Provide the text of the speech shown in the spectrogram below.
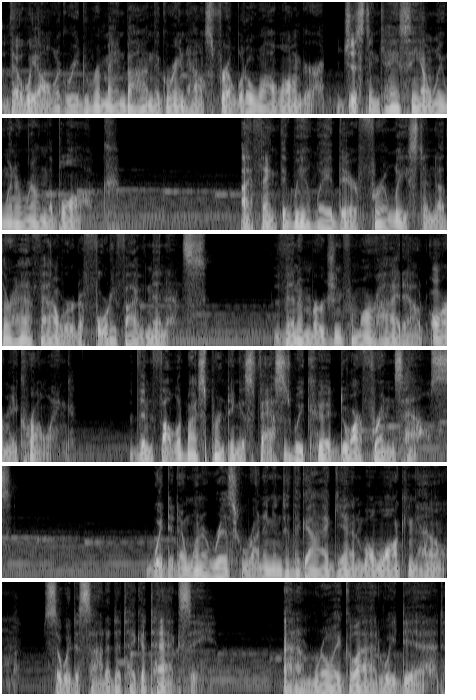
though we all agreed to remain behind the greenhouse for a little while longer, just in case he only went around the block. I think that we laid there for at least another half hour to 45 minutes, then emerging from our hideout, army crawling, then followed by sprinting as fast as we could to our friend's house. We didn't want to risk running into the guy again while walking home, so we decided to take a taxi and I'm really glad we did.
